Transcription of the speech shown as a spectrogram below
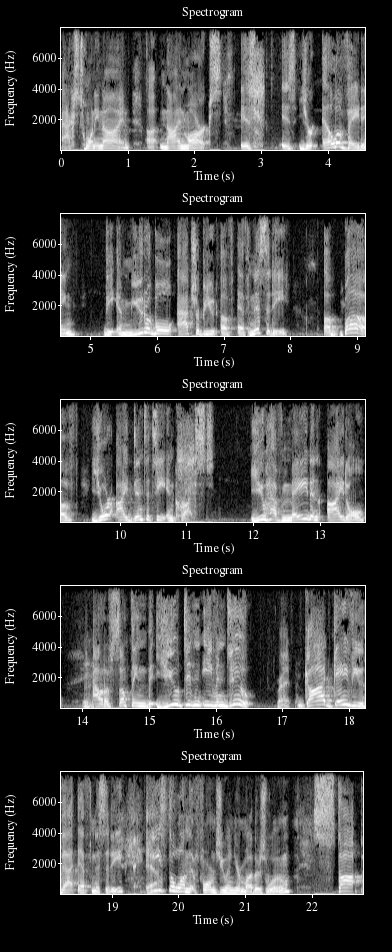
Acts 29, uh, Nine Marks. Is is you're elevating the immutable attribute of ethnicity above your identity in Christ. You have made an idol mm-hmm. out of something that you didn't even do. Right. God gave you that ethnicity. Yeah. He's the one that formed you in your mother's womb. Stop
